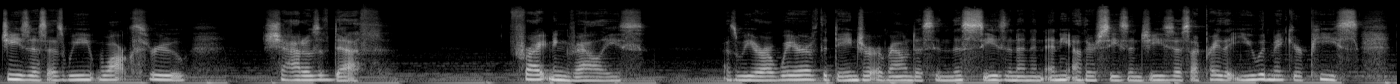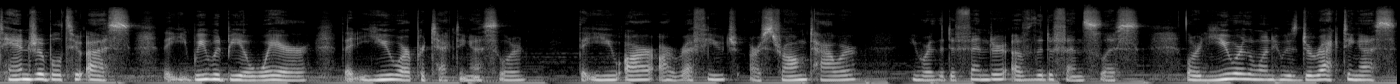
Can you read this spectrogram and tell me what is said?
Jesus, as we walk through shadows of death, frightening valleys, as we are aware of the danger around us in this season and in any other season, Jesus, I pray that you would make your peace tangible to us, that we would be aware that you are protecting us, Lord, that you are our refuge, our strong tower. You are the defender of the defenseless. Lord, you are the one who is directing us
